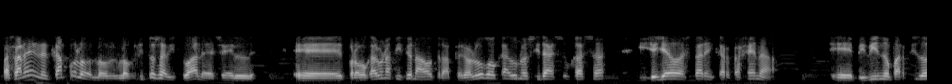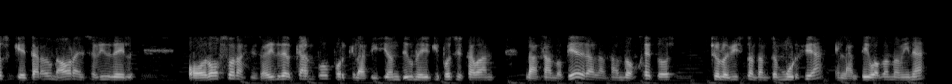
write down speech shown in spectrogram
Pasaron en el campo los, los, los gritos habituales, el eh, provocar una afición a otra, pero luego cada uno se irá a su casa y yo he llegado a estar en Cartagena eh, viviendo partidos que tarda una hora en salir del o dos horas en salir del campo porque la afición de uno los equipos estaban lanzando piedras, lanzando objetos. Yo lo he visto tanto en Murcia, en la antigua condomina,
